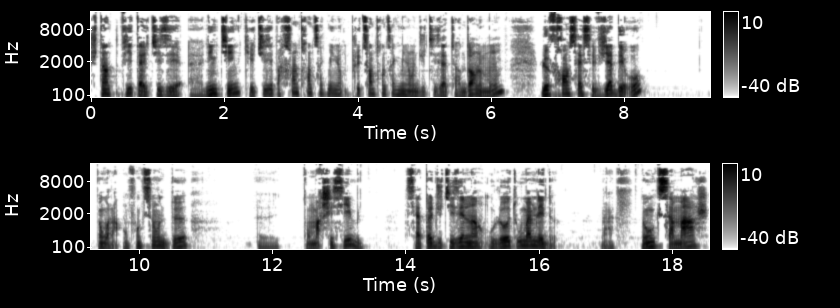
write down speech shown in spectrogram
je t'invite à utiliser euh, LinkedIn, qui est utilisé par 135 millions, plus de 135 millions d'utilisateurs dans le monde. Le français, c'est Viadeo. Donc voilà, en fonction de euh, ton marché cible, c'est à toi d'utiliser l'un ou l'autre, ou même les deux. Donc ça marche.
